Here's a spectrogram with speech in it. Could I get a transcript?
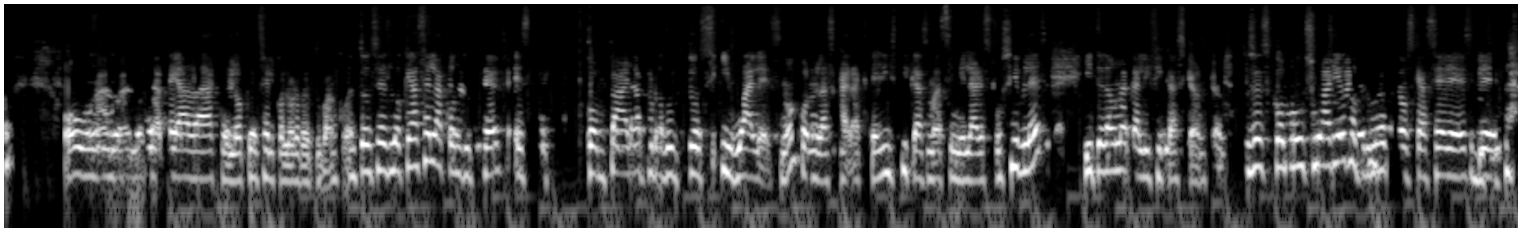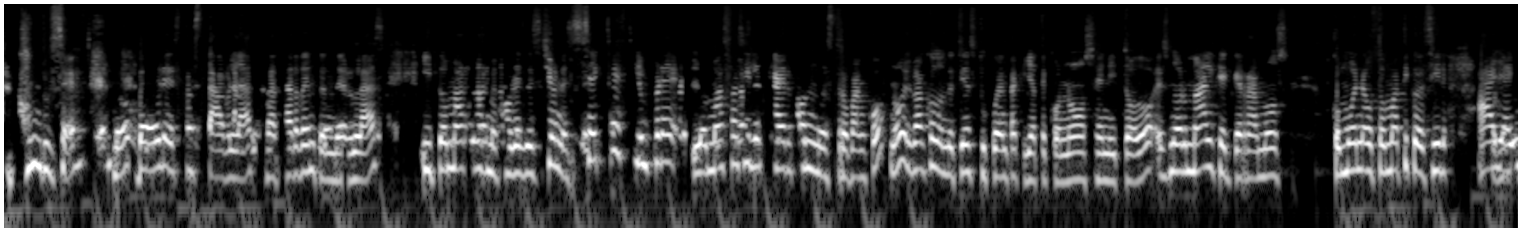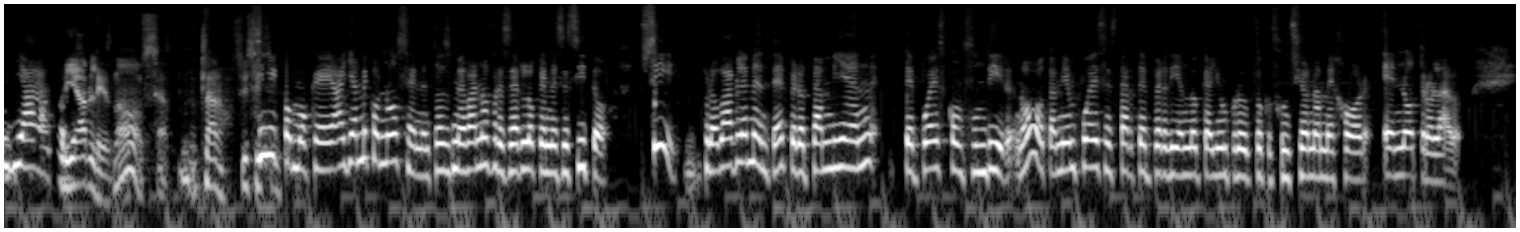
O una plateada que lo que es el color de tu banco. Entonces, lo que hace la Conducef es que compara productos iguales, ¿no? Con las características más similares posibles y te da una calificación. Entonces, como usuarios, lo primero que tenemos que hacer es visitar Conducef, ¿no? Ver estas tablas, tratar de entenderlas y tomar las mejores decisiones. Sé que siempre lo más fácil es caer con nuestro banco, ¿no? El banco donde tienes tu cuenta que ya te conocen y todo. Es normal que querramos como en automático decir, ay, ahí ya... Variables, ¿no? O sea, claro, sí, sí. Sí, como que, ah, ya me conocen, entonces me van a ofrecer lo que necesito. Sí, probablemente, pero también te puedes confundir, ¿no? O también puedes estarte perdiendo que hay un producto que funciona mejor en otro lado.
